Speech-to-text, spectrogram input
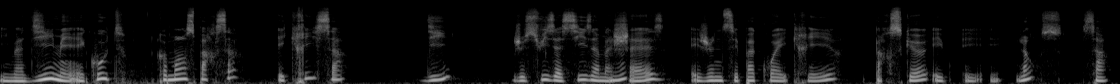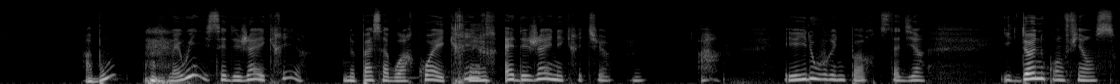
Il m'a dit, mais écoute, commence par ça, écris ça. Dis, je suis assise à ma mhm. chaise et je ne sais pas quoi écrire parce que, et, lance ça. Ah bon? Mais oui, c'est déjà écrire. Ne pas savoir quoi écrire est déjà une écriture. Mhm. Ah. Et il ouvre une porte, c'est-à-dire, il donne confiance.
